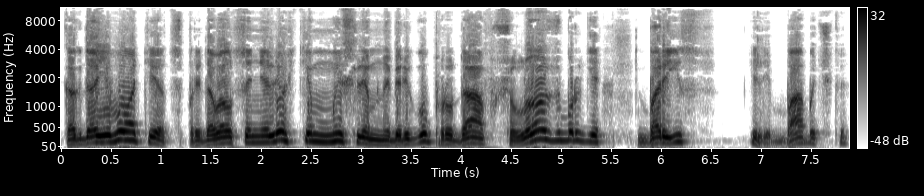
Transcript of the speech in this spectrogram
когда его отец предавался нелегким мыслям на берегу пруда в Шлоссбурге, Борис или бабочка,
